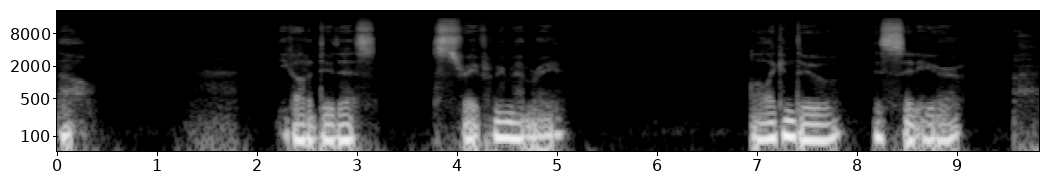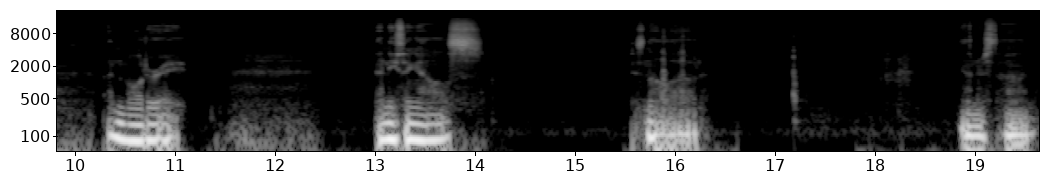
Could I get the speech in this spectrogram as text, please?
No. You gotta do this straight from your memory. All I can do is sit here and moderate. Anything else is not allowed. You understand?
